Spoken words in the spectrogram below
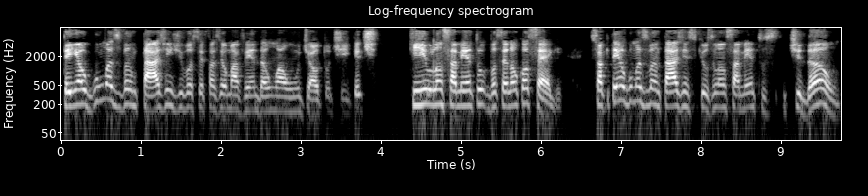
Tem algumas vantagens de você fazer uma venda um a um de alto ticket que o lançamento você não consegue. Só que tem algumas vantagens que os lançamentos te dão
